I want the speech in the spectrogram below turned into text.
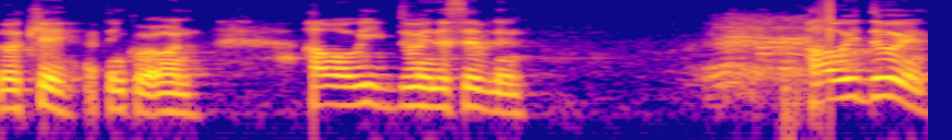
Okay, I think we're on. How are we doing this evening? How are we doing?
